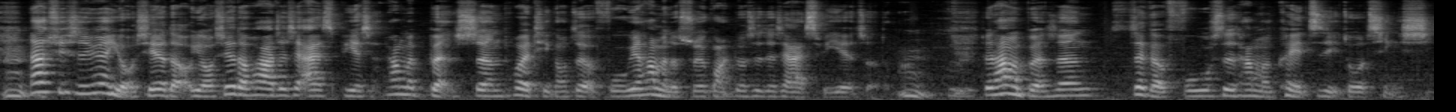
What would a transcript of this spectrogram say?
嗯，那其实因为有些的，有些的话，这些 ISP 他们本身会提供这个服务，因为他们的水管就是这些 ISP 业者的，嗯，所以他们本身这个服务是他们可以自己做清洗。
